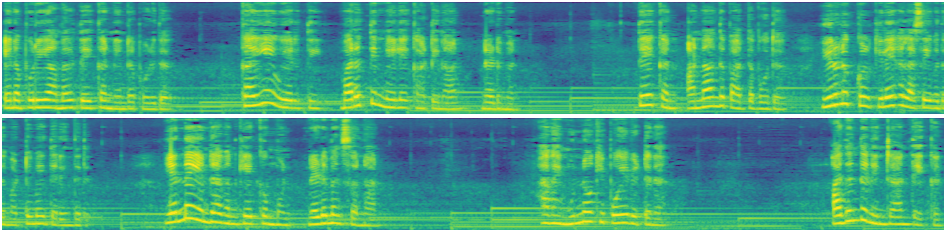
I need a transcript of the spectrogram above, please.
என புரியாமல் தேக்கன் நின்ற பொழுது கையை உயர்த்தி மரத்தின் மேலே காட்டினான் நெடுமன். தேக்கன் அண்ணாந்து பார்த்தபோது இருளுக்குள் கிளைகள் அசைவது மட்டுமே தெரிந்தது. என்ன? என்று அவன் கேட்கும் முன் நெடுமன் சொன்னான். அவை முன்னோக்கி போய்விட்டன. அதந்து நின்றான் தேக்கன்.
